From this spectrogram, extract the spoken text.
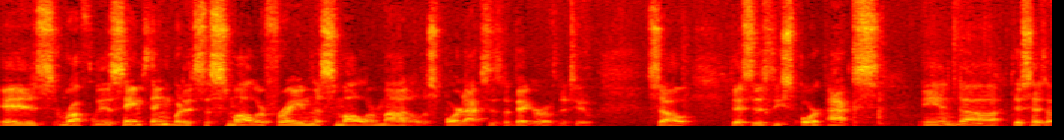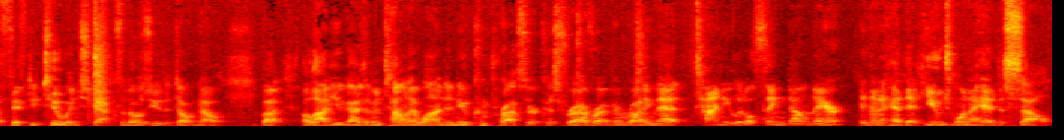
is roughly the same thing, but it's the smaller frame, the smaller model. The Sport X is the bigger of the two. So this is the Sport X, and uh, this has a 52 inch deck for those of you that don't know. But a lot of you guys have been telling I wanted a new compressor because forever I've been running that tiny little thing down there, and then I had that huge one I had to sell.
